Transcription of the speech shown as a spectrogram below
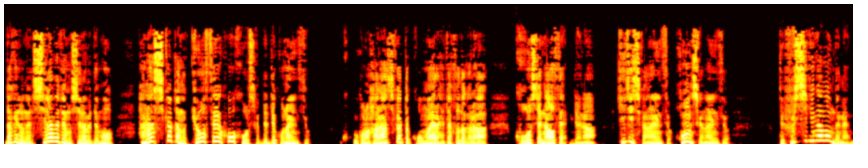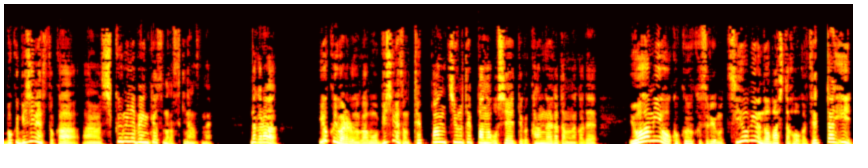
だけどね、調べても調べても、話し方の強制方法しか出てこないんですよ。この話し方、こう、お前ら下手くそだから、こうして直せみたいな、記事しかないんですよ。本しかないんですよ。で、不思議なもんでね、僕ビジネスとか、あの、仕組みの勉強するのが好きなんですね。だから、よく言われるのが、もうビジネスの鉄板中の鉄板の教えっていうか考え方の中で、弱みを克服するよりも強みを伸ばした方が絶対いいっ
